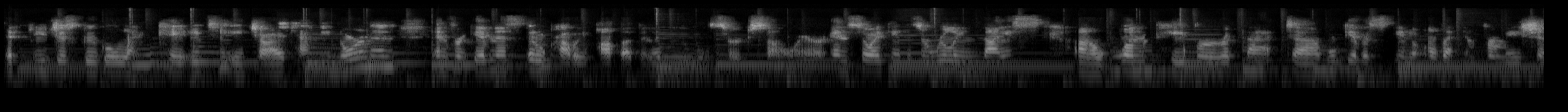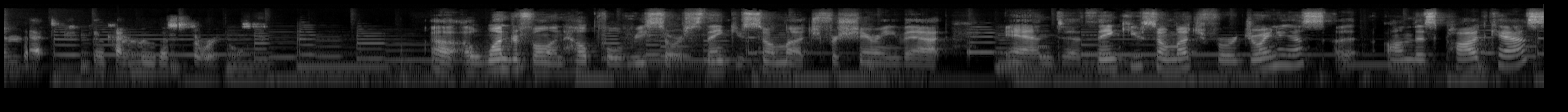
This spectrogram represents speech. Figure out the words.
if you just Google like K A T H I, Kathi Norman, and forgiveness, it'll probably pop up in a Google search somewhere. And so I think it's a really nice uh, one paper that uh, will give us, you know, all that information information that can kind of move us through. Uh, a wonderful and helpful resource. Thank you so much for sharing that. And uh, thank you so much for joining us uh, on this podcast,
